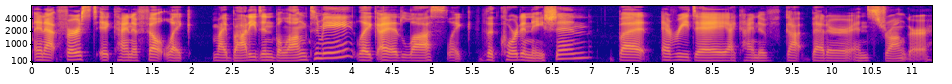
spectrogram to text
And at first, it kind of felt like my body didn't belong to me. Like I had lost like the coordination. But every day, I kind of got better and stronger.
